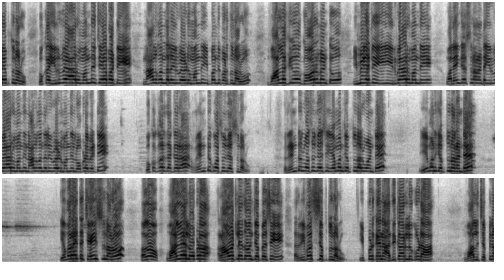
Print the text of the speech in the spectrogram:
మేపుతున్నారు. ఒక ఇరవై ఆరు మంది చేయబట్టి నాలుగు వందల ఇరవై ఏడు మంది ఇబ్బంది పడుతున్నారు. వాళ్ళకి గవర్నమెంట్ ఇమీడియట్లీ ఈ ఇరవై ఆరు మంది వాళ్ళు ఏం చేస్తున్నారంటే ఇరవై ఆరు మంది నాలుగు వందల ఇరవై ఏడు మందిని లోపల పెట్టి ఒక్కొక్కరి దగ్గర రెంట్కు వసూలు చేస్తున్నారు. రెంటులు వసూలు చేసి ఏమని చెప్తున్నారు అంటే ఏమని చెప్తున్నారంటే ఎవరైతే చేయిస్తున్నారో వాళ్ళే లోపల రావట్లేదు అని చెప్పేసి రివర్స్ చెప్తున్నారు. ఇప్పటికైనా అధికారులు కూడా వాళ్ళు చెప్పిన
